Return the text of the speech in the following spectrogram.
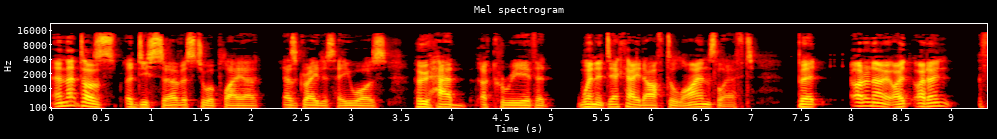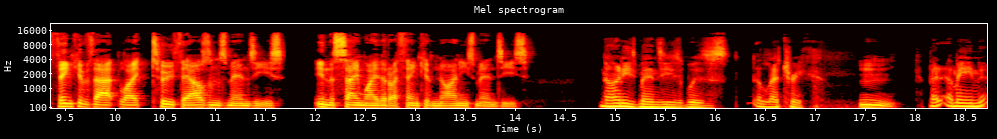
And that does a disservice to a player as great as he was, who had a career that went a decade after Lyons left. But I don't know, I, I don't think of that like 2000s Menzies in the same way that I think of 90s Menzies. 90s Menzies was electric. Mm. But I mean,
